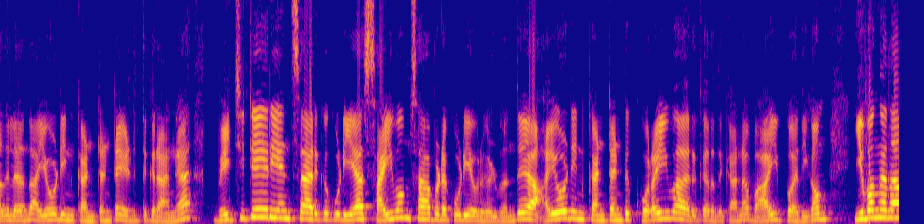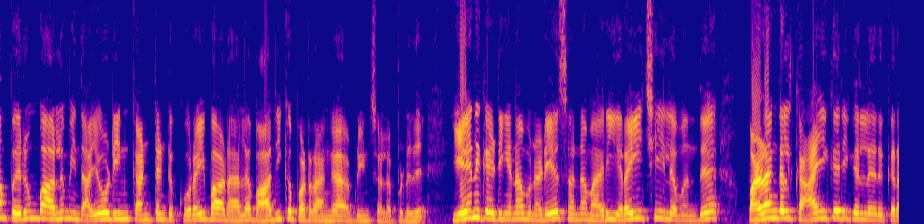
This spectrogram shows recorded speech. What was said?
அதில் வந்து அயோடின் கண்டென்ட்டை எடுத்துக்கிறாங்க. வெஜிடேரியன்ஸாக இருக்கக்கூடிய சைவம் சாப்பிடக்கூடியவர்கள் வந்து அயோடின் கண்டென்ட் குறைவாக இருக்கிறதுக்கான வாய்ப்பு அதிகம். இவங்க தான் பெரும்பாலும் இந்த அயோடின் கண்டென்ட் குறைபாடால் பாதிக்கப்படுறாங்க அப்படின்னு சொல்லப்படுது. ஏன்னு கேட்டிங்கன்னா முன்னாடியே சொன்ன மாதிரி இறைச்சியில் வந்து பழங்கள் காய்கறிகளில் இருக்கிற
